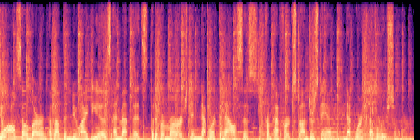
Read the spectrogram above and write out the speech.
You'll also learn about the new ideas and methods that have emerged in network analysis from efforts to understand network evolution.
